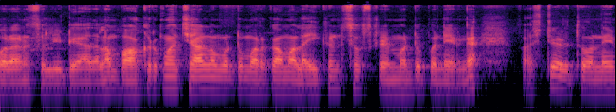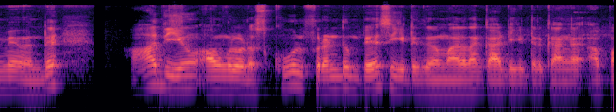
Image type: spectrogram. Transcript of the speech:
போகிறான்னு சொல்லிட்டு அதெல்லாம் பார்க்குறக்கும் சேனலை மட்டும் மறக்காமல் லைக் அண்ட் சப்ஸ்கிரைப் மட்டும் பண்ணிடுங்க ஃபஸ்ட்டு எடுத்த உடனேயுமே வந்து ஆதியும் அவங்களோட ஸ்கூல் ஃப்ரெண்டும் பேசிக்கிட்டு இருக்கிற மாதிரி தான் காட்டிக்கிட்டு இருக்காங்க. அப்போ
